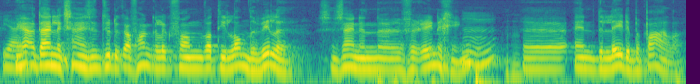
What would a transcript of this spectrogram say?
ja, Ja, uiteindelijk zijn ze natuurlijk afhankelijk van wat die landen willen. Ze zijn een eh, vereniging Mhm, eh, en de leden bepalen.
